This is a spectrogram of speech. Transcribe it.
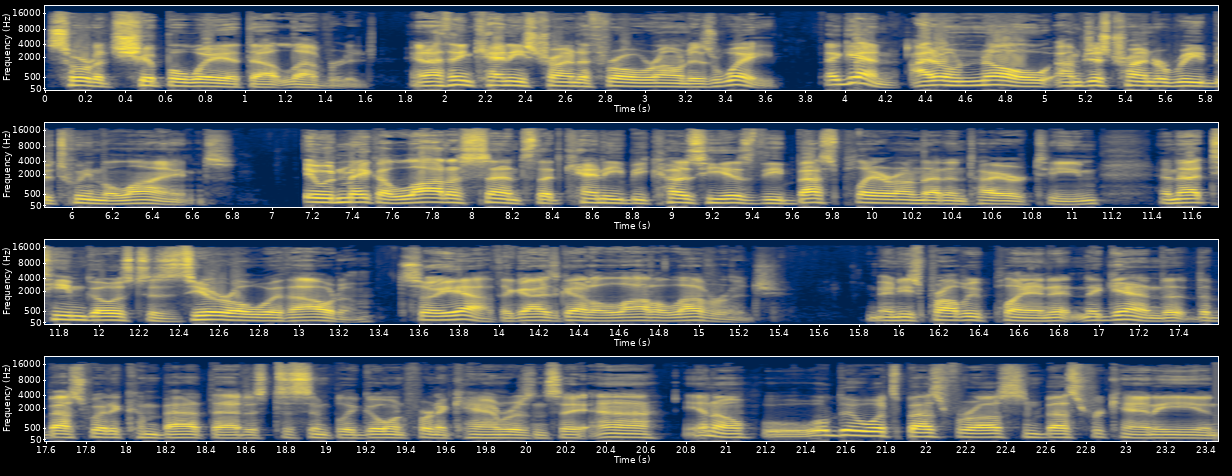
sort of chip away at that leverage. And I think Kenny's trying to throw around his weight. Again, I don't know. I'm just trying to read between the lines it would make a lot of sense that Kenny, because he is the best player on that entire team, and that team goes to zero without him. So, yeah, the guy's got a lot of leverage. And he's probably playing it. And again, the, the best way to combat that is to simply go in front of cameras and say, ah, you know, we'll do what's best for us and best for Kenny. And,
